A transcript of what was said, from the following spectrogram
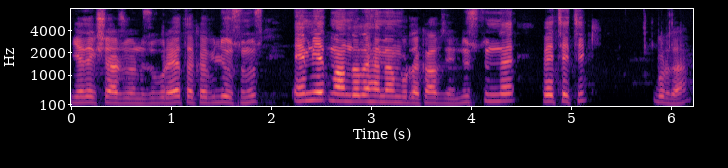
Yedek şarjörünüzü buraya takabiliyorsunuz. Emniyet mandalı hemen burada kabzenin üstünde ve tetik burada.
